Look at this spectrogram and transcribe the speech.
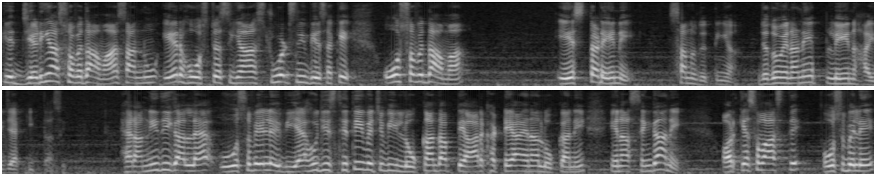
ਕਿ ਜਿਹੜੀਆਂ ਸੁਵਿਧਾਵਾਂ ਸਾਨੂੰ 에ਅਰ ਹੋਸਟਸ ਜਾਂ ਸਟੂਅਰਡਸ ਨਹੀਂ ਦੇ ਸਕੇ, ਉਹ ਸੁਵਿਧਾਵਾਂ ਇਸ ਧੜੇ ਨੇ ਸਾਨੂੰ ਦਿੱਤੀਆਂ, ਜਦੋਂ ਇਹਨਾਂ ਨੇ ਪਲੇਨ ਹਾਈਜੈਕ ਕੀਤਾ ਸੀ। ਹੈਰਾਨੀ ਦੀ ਗੱਲ ਹੈ, ਉਸ ਵੇਲੇ ਵੀ ਇਹੋ ਜੀ ਸਥਿਤੀ ਵਿੱਚ ਵੀ ਲੋਕਾਂ ਦਾ ਪਿਆਰ ਖੱਟਿਆ ਇਹਨਾਂ ਲੋਕਾਂ ਨੇ, ਇਹਨਾਂ ਸਿੰਘਾਂ ਨੇ। ਔਰ ਕਿਸ ਵਾਸਤੇ? ਉਸ ਵੇਲੇ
